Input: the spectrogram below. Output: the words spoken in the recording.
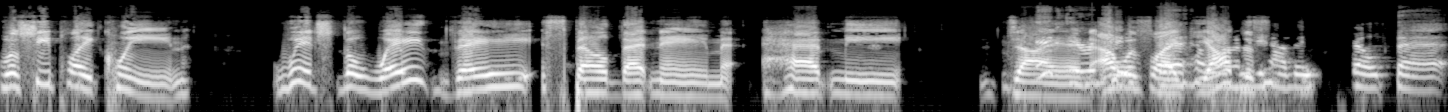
Well, she played Queen, which the way they spelled that name had me dying. I was like, y'all just how they felt that.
